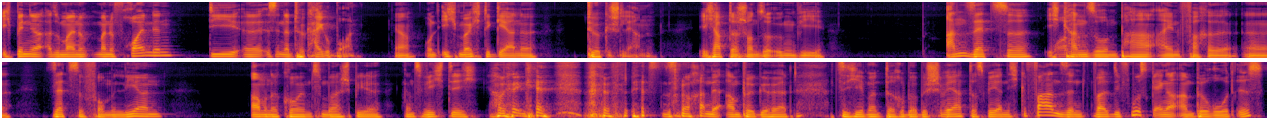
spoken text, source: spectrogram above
ich bin ja, also meine, meine Freundin, die äh, ist in der Türkei geboren. Ja, und ich möchte gerne Türkisch lernen. Ich habe da schon so irgendwie Ansätze. Ich kann so ein paar einfache äh, Sätze formulieren. Amına koyayım zum Beispiel, ganz wichtig. Habe ich letztens noch an der Ampel gehört, hat sich jemand darüber beschwert, dass wir ja nicht gefahren sind, weil die Fußgängerampel rot ist,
